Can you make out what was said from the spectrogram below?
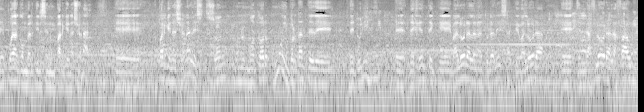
eh, pueda convertirse en un parque nacional. Eh, los parques nacionales son un motor muy importante de, turismo, eh, de gente que valora la naturaleza, que valora la flora, la fauna,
